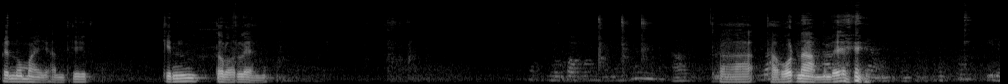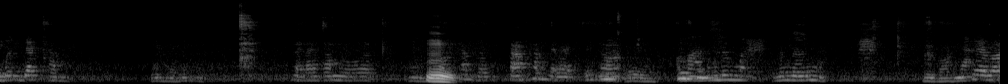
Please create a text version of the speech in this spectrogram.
เป็นหน้ำไม้อันที่กินตลอดแรงลูกก็ถ้าถ้าหดน้ำมันได้ กินเบิ้งยักษ์คำหลายๆคำเลยว่า อืมตามคำอะไรเนาะเอามานึ่งลึงมานึ่งลึงอยู่บนนะแค่ว่า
